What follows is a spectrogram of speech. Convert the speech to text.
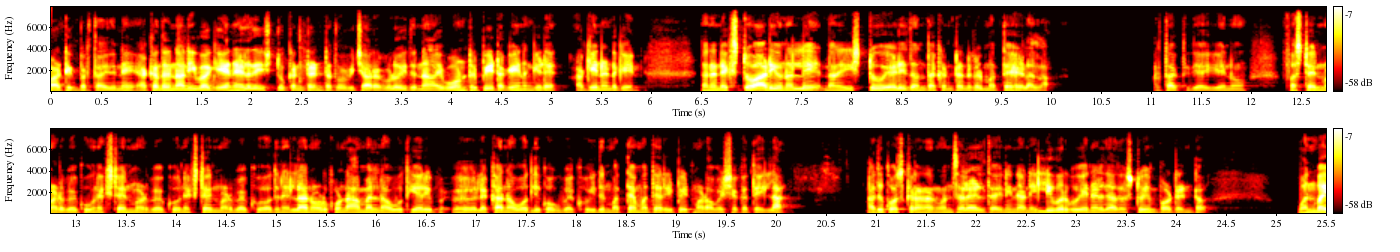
ಪಾರ್ಟಿಗೆ ಬರ್ತಾ ಇದ್ದೀನಿ. ಯಾಕಂದರೆ ನಾನು ಇವಾಗ ಏನು ಹೇಳಿದೆ, ಇಷ್ಟು ಕಂಟೆಂಟ್ ಅಥವಾ ವಿಚಾರಗಳು, ಇದನ್ನು ಐ ವೋಂಟ್ ರಿಪೀಟ್ ಅಗೈನ್ ಅಂಗಿಡೆ ಅಗೈನ್ ಆ್ಯಂಡ್ ಅಗೈನ್ ನಾನು ನೆಕ್ಸ್ಟು ಆಡಿಯೋನಲ್ಲಿ ನಾನು ಇಷ್ಟು ಹೇಳಿದಂಥ ಕಂಟೆಂಟ್ಗಳು ಮತ್ತೆ ಹೇಳಲ್ಲ. ಅರ್ಥ ಆಗ್ತಿದೆಯಾ? ಏನು? ಫಸ್ಟ್ ಏನು ಮಾಡಬೇಕು ನೆಕ್ಸ್ಟ್ ಏನು ಮಾಡಬೇಕು ನೆಕ್ಸ್ಟ್ ಏನು ಮಾಡಬೇಕು? ಅದನ್ನೆಲ್ಲ ನೋಡ್ಕೊಂಡು ಆಮೇಲೆ ನಾವು ಥಿಯರಿ ಲೆಕ್ಕನ ಓದ್ಲಿಕ್ಕೆ ಹೋಗಬೇಕು. ಇದನ್ನು ಮತ್ತೆ ಮತ್ತೆ ರಿಪೀಟ್ ಮಾಡೋ ಅವಶ್ಯಕತೆ ಇಲ್ಲ. ಅದಕ್ಕೋಸ್ಕರ ನಾನು ಒಂದು ಸಲ ಹೇಳ್ತಾ ಇದ್ದೀನಿ ನಾನು ಇಲ್ಲಿವರೆಗೂ ಏನು ಹೇಳಿದೆ ಅದಷ್ಟು ಇಂಪಾರ್ಟೆಂಟು ಒನ್ ಬೈ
